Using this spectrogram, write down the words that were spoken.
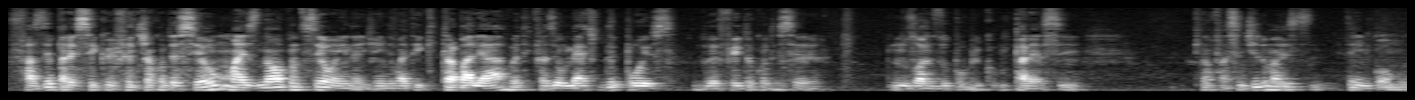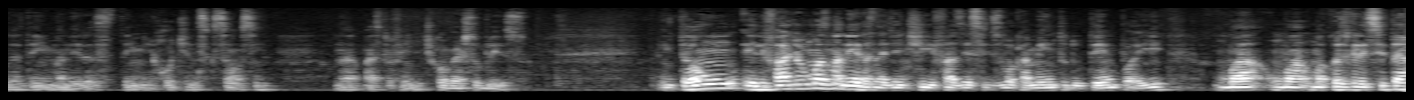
fazer parecer que o efeito já aconteceu, mas não aconteceu ainda. A gente vai ter que trabalhar, vai ter que fazer o método depois do efeito acontecer nos olhos do público. Parece que não faz sentido, mas tem como, né? tem maneiras, tem rotinas que são assim. Né? Mais pra frente a gente conversa sobre isso. Então, ele fala de algumas maneiras né, de a gente fazer esse deslocamento do tempo aí. Uma, uma, uma coisa que ele cita é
